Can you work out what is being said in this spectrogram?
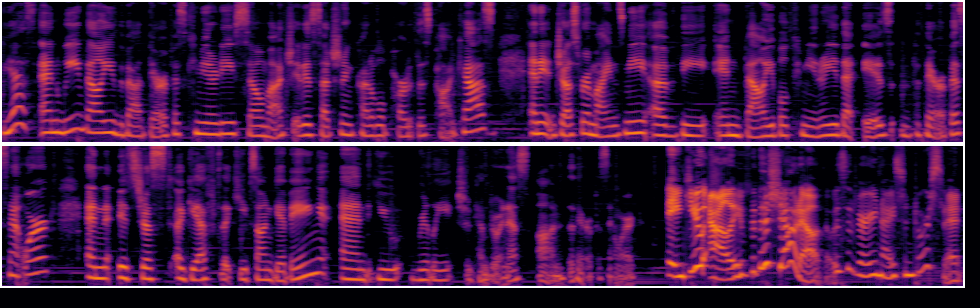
Yes, and we value the bad therapist community so much. It is such an incredible part of this podcast, and it just reminds me of the invaluable community that is the Therapist Network. And it's just a gift that keeps on giving, and you really should come join us on the Therapist Network. Thank you, Allie, for the shout out. That was a very nice endorsement.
